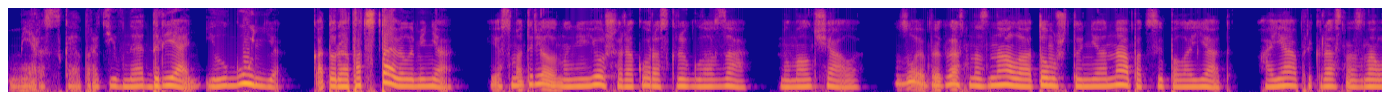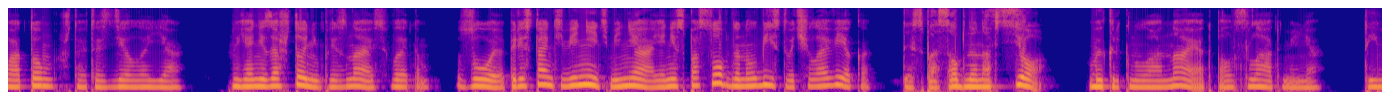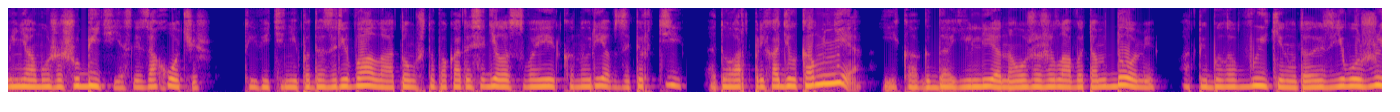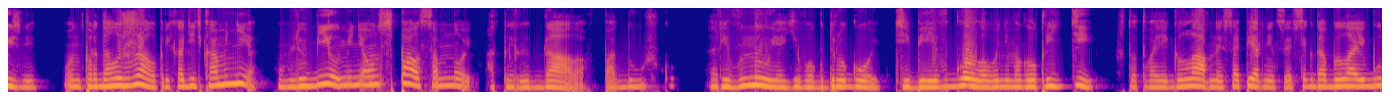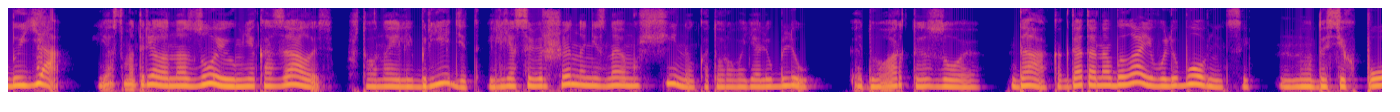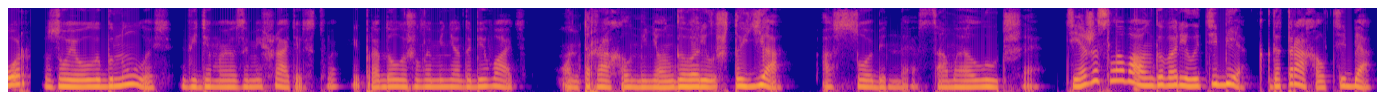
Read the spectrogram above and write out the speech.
Мерзкая противная дрянь и лгунья, которая подставила меня!» Я смотрела на нее, широко раскрыв глаза, но молчала. Зоя прекрасно знала о том, что не она подсыпала яд, а я прекрасно знала о том, что это сделала я. Но я ни за что не признаюсь в этом. Зоя, перестаньте винить меня, я не способна на убийство человека. Ты способна на все, выкрикнула она и отползла от меня. Ты меня можешь убить, если захочешь. Ты ведь и не подозревала о том, что пока ты сидела в своей конуре в заперти, Эдуард приходил ко мне. И когда Елена уже жила в этом доме, а ты была выкинута из его жизни, он продолжал приходить ко мне. Он любил меня, он спал со мной, а ты рыдала в подушку, ревнуя его к другой. Тебе и в голову не могло прийти, что твоей главной соперницей всегда была и буду я. Я смотрела на Зою, и мне казалось, что она или бредит, или я совершенно не знаю мужчину, которого я люблю. Эдуард и Зоя. Да, когда-то она была его любовницей, но до сих пор Зоя улыбнулась, видя мое замешательство, и продолжила меня добивать. Он трахал меня, он говорил, что я особенная, самая лучшая. Те же слова он говорил и тебе, когда трахал тебя.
